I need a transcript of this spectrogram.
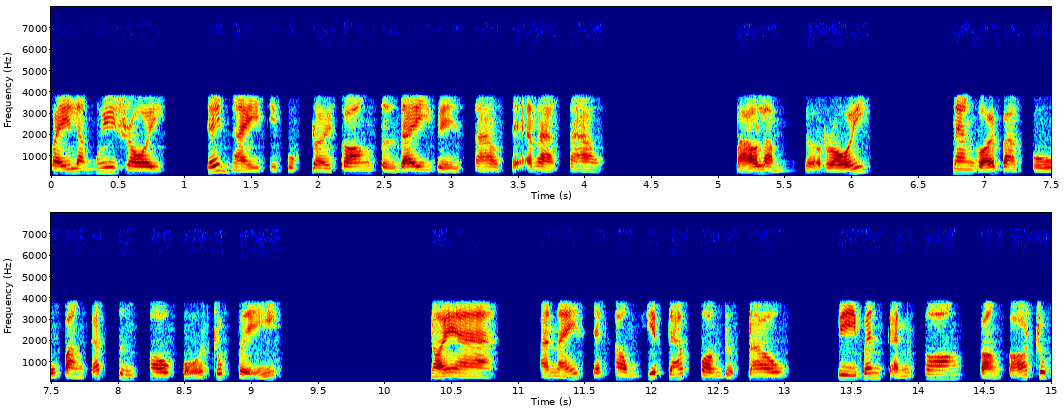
Vậy là nguy rồi, thế này thì cuộc đời con từ đây về sau sẽ ra sao? Bảo Lâm gỡ rối, nàng gọi bà cụ bằng cách xưng hô của Trúc Vĩ. Nói à, anh ấy sẽ không hiếp đáp con được đâu, vì bên cạnh con còn có Trúc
